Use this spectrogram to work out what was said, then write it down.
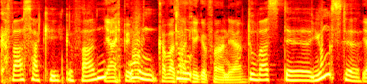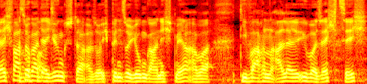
Kawasaki gefahren? Ja, ich bin und mit Kawasaki du, gefahren, ja. Du warst der Jüngste? Ja, ich war sogar der Jüngste. Also ich bin so jung gar nicht mehr, aber die waren alle über 60,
